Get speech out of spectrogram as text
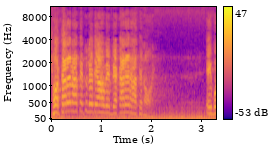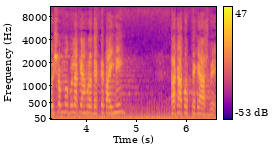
সরকারের হাতে তুলে দেওয়া হবে, বেকারের হাতে নয়। এই বৈষম্যগুলাকে আমরা দেখতে পাইনি। টাকা থেকে আসবে?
